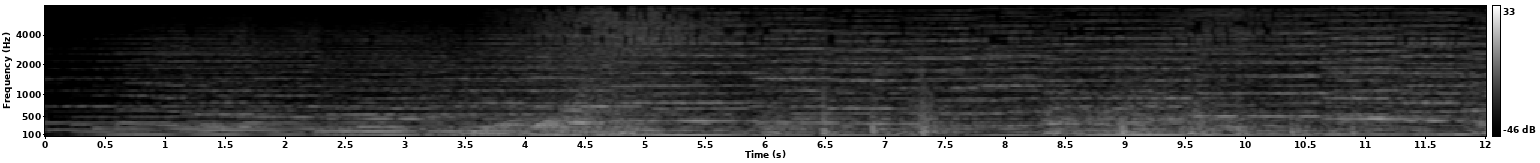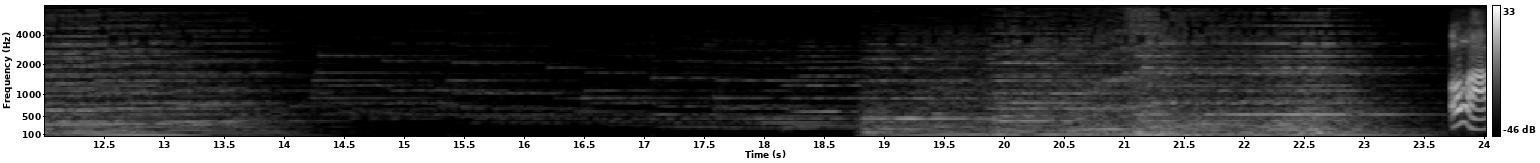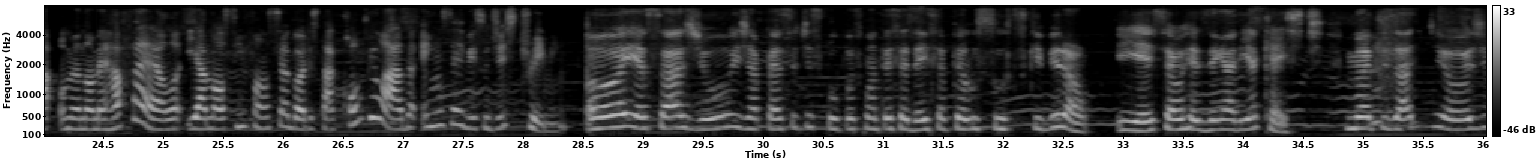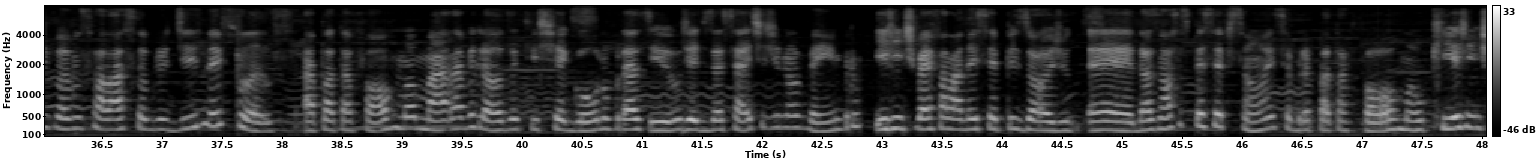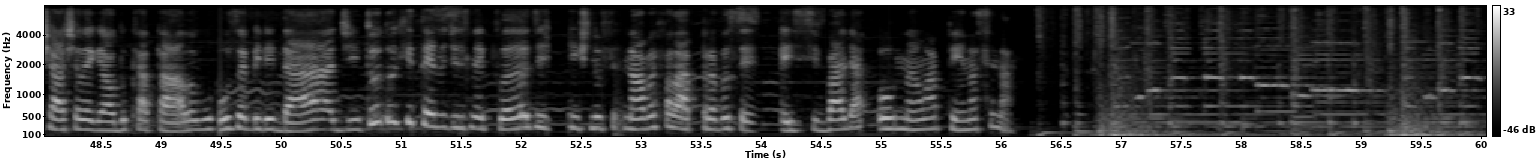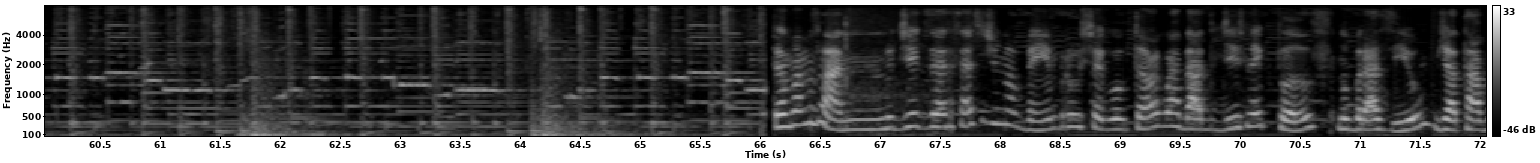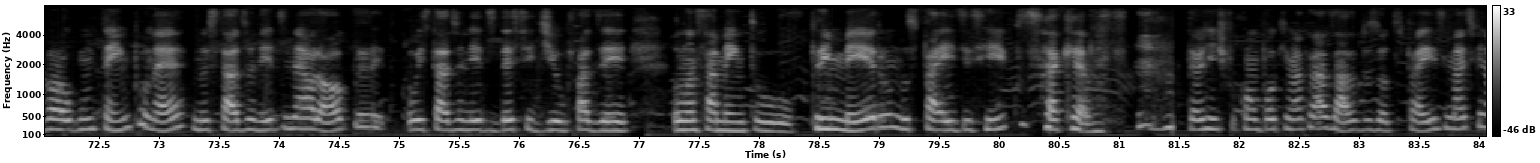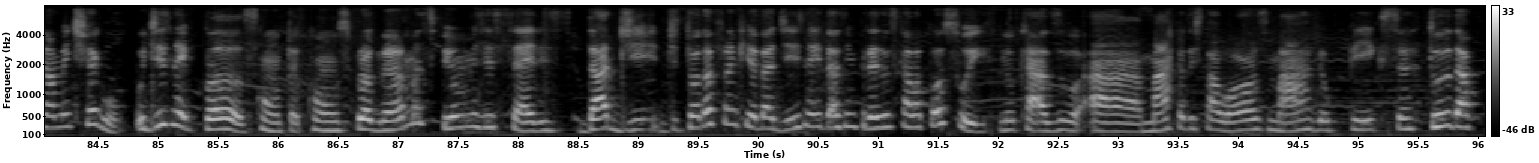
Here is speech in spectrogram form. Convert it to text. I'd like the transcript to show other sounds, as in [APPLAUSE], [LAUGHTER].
Thank you. O meu nome é Rafaela e a nossa infância agora está compilada em um serviço de streaming. Oi, eu sou a Ju e já peço desculpas com antecedência pelos surtos que virão e esse é o Resenharia Cast. No episódio de hoje vamos falar sobre o Disney Plus, a plataforma maravilhosa que chegou no Brasil dia 17 de novembro. E a gente vai falar nesse episódio é, das nossas percepções sobre a plataforma, o que a gente acha legal do catálogo, usabilidade, tudo o que tem no Disney Plus. E a gente no final vai falar para vocês se vale ou não a pena assinar. Então vamos lá. No dia 17 de novembro chegou o tão aguardado Disney Plus no Brasil. Já estava há algum tempo, né? Nos Estados Unidos e na Europa. Os Estados Unidos decidiu fazer o lançamento primeiro nos países ricos, [LAUGHS] aquelas. Então a gente ficou um pouquinho atrasado dos outros países, mas finalmente chegou. O Disney Plus conta com os programas, filmes e séries da de toda a franquia da Disney e das empresas que ela possui. No caso, a marca do Star Wars, Marvel, Pixar, tudo da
